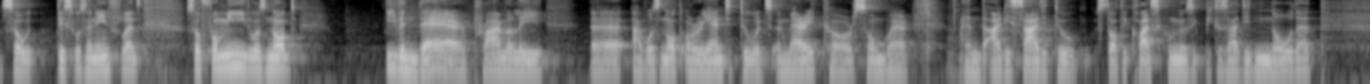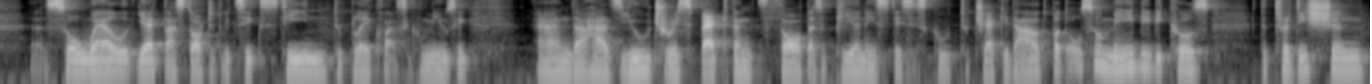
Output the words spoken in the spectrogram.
so this was an influence. So for me, it was not even there primarily. Uh, I was not oriented towards America or somewhere, and I decided to study classical music because I didn't know that uh, so well yet. I started with 16 to play classical music, and I had huge respect and thought as a pianist this is good to check it out but also maybe because the tradition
